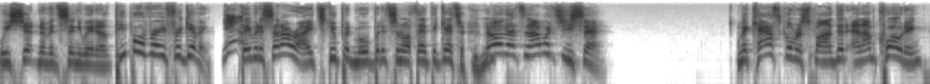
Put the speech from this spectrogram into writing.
We shouldn't have insinuated. People are very forgiving. Yeah. They would have said, all right, stupid move, but it's an authentic answer. Mm-hmm. No, that's not what she said. McCaskill responded, and I'm quoting.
